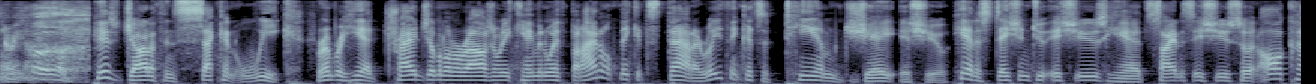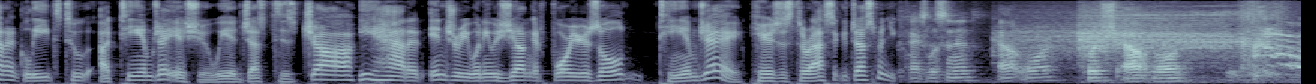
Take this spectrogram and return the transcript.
There we go. Here's Jonathan's second week. Remember, he had trigeminal neuralgia when he came in with, but I don't think it's that. I really think it's a TMJ issue. He had Eustachian tube issues, he had sinus issues, so it all kind of leads to a TMJ issue. We adjusted his jaw. He had an injury when he was young at four years old. TMJ. Here's his thoracic adjustment. You guys listening? Out more. Push out more.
